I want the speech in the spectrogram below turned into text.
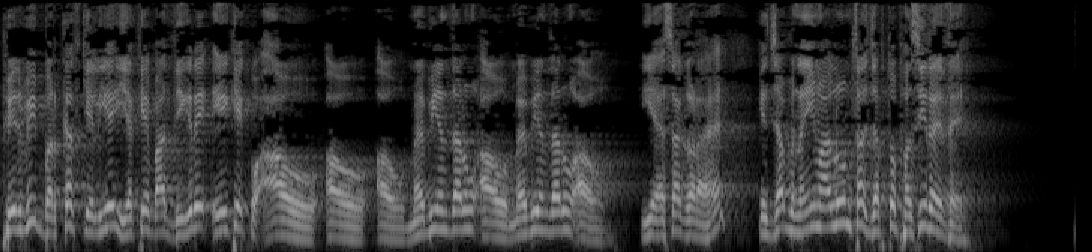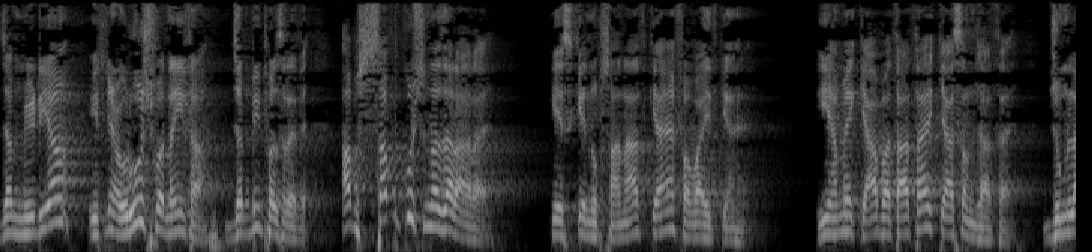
پھر بھی برکت کے لیے یکے بعد دیگرے، ایک ایک کو، آؤ آؤ آؤ، میں بھی اندر ہوں، آؤ، میں بھی اندر ہوں، آؤ۔ یہ ایسا گڑھا ہے کہ جب نہیں معلوم تھا، جب تو پھنسی رہے تھے۔ جب میڈیا اتنے عروج پر نہیں تھا، جب بھی پھنس رہے تھے، اب سب کچھ نظر آ رہا ہے کہ اس کے نقصانات کیا ہیں، فوائد کیا ہیں۔ یہ ہمیں کیا بتاتا ہے، کیا سمجھاتا ہے؟ جملہ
